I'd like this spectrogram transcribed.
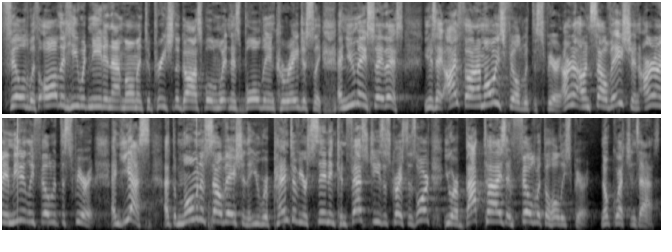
filled with all that he would need in that moment to preach the gospel and witness boldly and courageously. And you may say this you say, I thought I'm always filled with the Spirit. Aren't I, on salvation, aren't I immediately filled with the Spirit? And yes, at the moment of salvation, that you repent of your sin and confess Jesus Christ as Lord, you are baptized and filled with the Holy Spirit. No questions asked.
